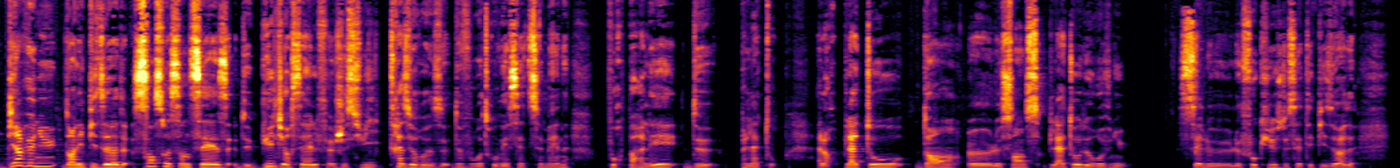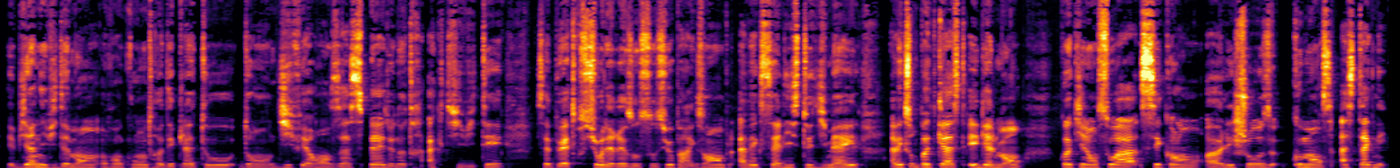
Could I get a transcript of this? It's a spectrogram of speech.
Bienvenue dans l'épisode 176 de Build Yourself. Je suis très heureuse de vous retrouver cette semaine pour parler de plateau. Alors plateau dans euh, le sens plateau de revenus. C'est le, focus de cet épisode. Et bien évidemment, on rencontre des plateaux dans différents aspects de notre activité. Ça peut être sur les réseaux sociaux par exemple, avec sa liste d'emails, avec son podcast également. Quoi qu'il en soit, c'est quand euh, les choses commencent à stagner.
